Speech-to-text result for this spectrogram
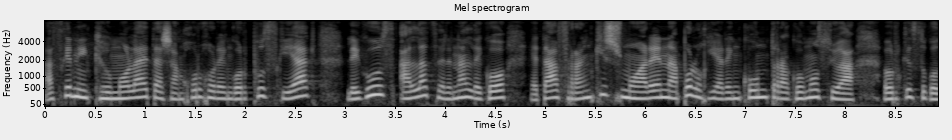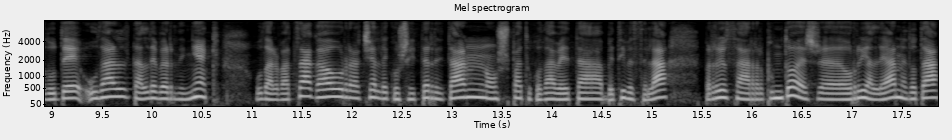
Azkenik mola eta sanjurjoren gorpuzkiak leguz aldatzeren aldeko eta frankismoaren apologiaren kontrako mozioa aurkeztuko dute udal talde berdinek. Udal batzak gaur ratxaldeko seiterritan ospatuko da eta beti bezala berriozar.es eh, horri aldean edota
